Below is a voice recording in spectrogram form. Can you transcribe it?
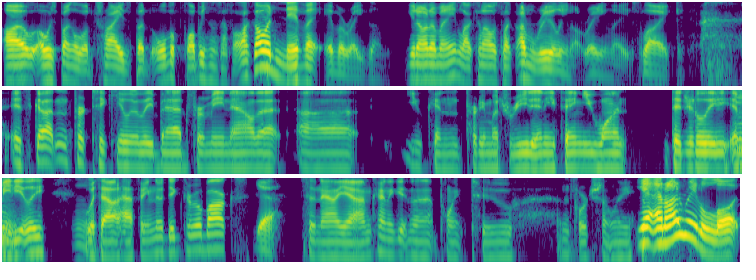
I, I was buying a lot of trades, but all the floppies and stuff, like I would never ever read them. You know what I mean? Like, and I was like, I'm really not reading these. Like, it's gotten particularly bad for me now that uh, you can pretty much read anything you want digitally Mm. immediately Mm. without having to dig through a box. yeah. So now, yeah, I'm kind of getting to that point too, unfortunately. Yeah, and I read a lot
